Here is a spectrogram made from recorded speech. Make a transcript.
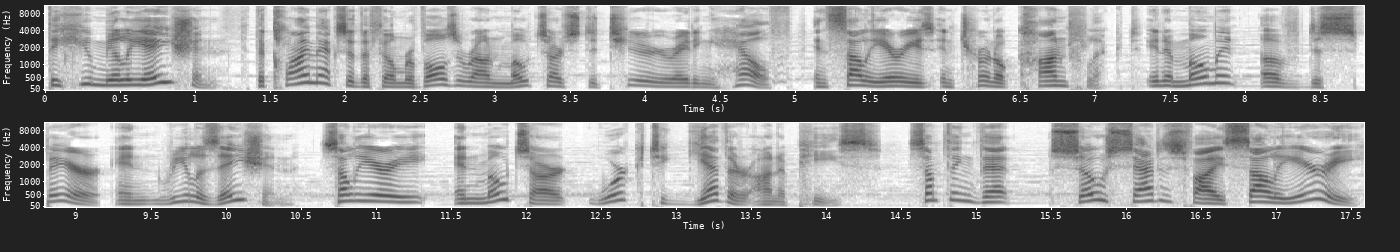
The humiliation. The climax of the film revolves around Mozart's deteriorating health and Salieri's internal conflict. In a moment of despair and realization, Salieri and Mozart work together on a piece, something that so satisfies Salieri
